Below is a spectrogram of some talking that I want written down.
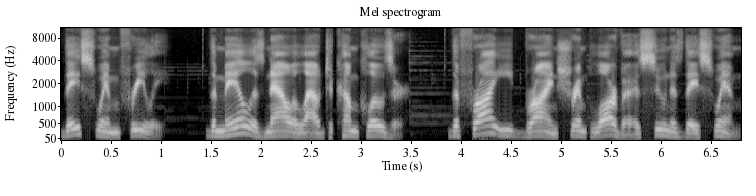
they swim freely. The male is now allowed to come closer. The fry eat brine shrimp larvae as soon as they swim.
